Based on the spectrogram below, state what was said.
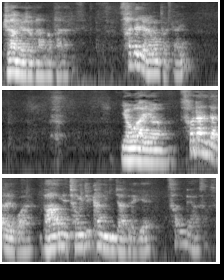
그 다음 여러분 한번 받아보세요. 사절 여러분 볼까요? 여호와여 선한 자들과 마음이 정직한 자들에게 선대하소서.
